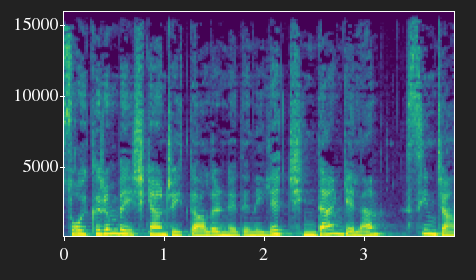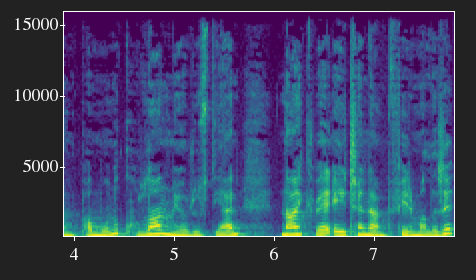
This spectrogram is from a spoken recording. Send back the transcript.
Soykırım ve işkence iddiaları nedeniyle Çin'den gelen Sincan pamuğunu kullanmıyoruz diyen Nike ve H&M firmaları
